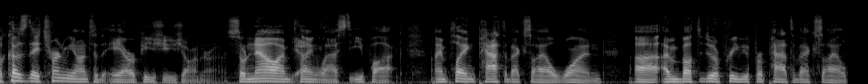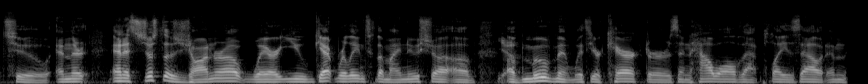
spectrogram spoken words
Because they turned me on to the ARPG genre. So now I'm playing Last Epoch. I'm playing Path of Exile One. Uh, I'm about to do a preview for Path of Exile Two, and there and it's just a genre where you get really into the minutia of Yeah. of movement with your characters and how all of that plays out and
